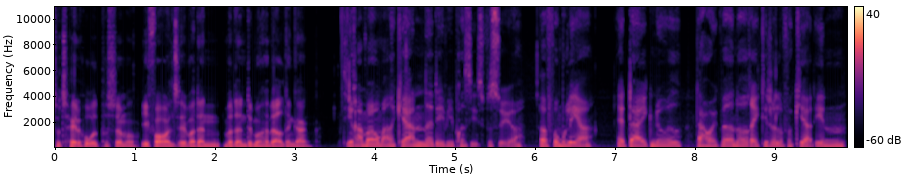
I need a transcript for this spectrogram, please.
totalt hovedet på sømmet i forhold til, hvordan, hvordan det må have været dengang. De rammer jo meget kernen af det, vi præcis forsøger at formulere. At der er ikke noget, der har jo ikke været noget rigtigt eller forkert inden.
